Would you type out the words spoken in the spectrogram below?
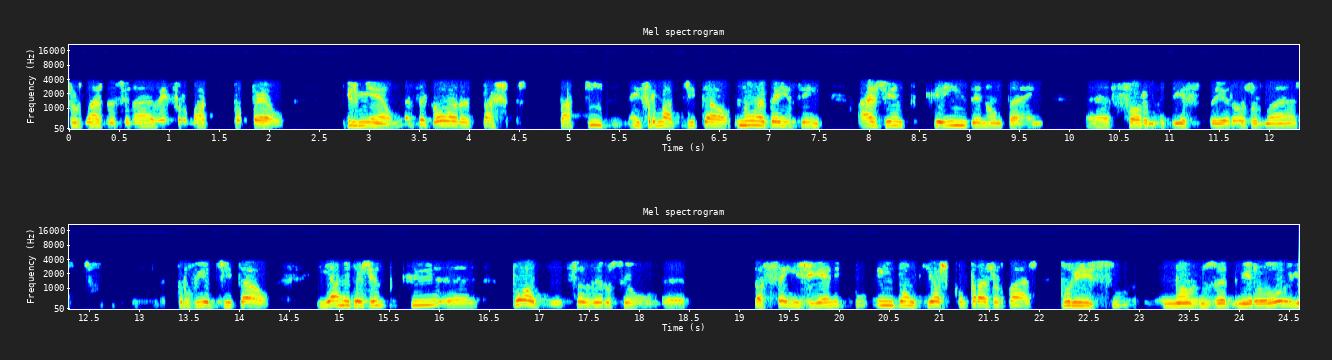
jornais nacionais em formato de papel. Irmiel, mas agora está, está tudo em formato digital. Não é bem assim. Há gente que ainda não tem uh, forma de aceder aos jornais por via digital. E há muita gente que uh, pode fazer o seu uh, passeio higiênico a um quiosque comprar jornais. Por isso, não nos admirou e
